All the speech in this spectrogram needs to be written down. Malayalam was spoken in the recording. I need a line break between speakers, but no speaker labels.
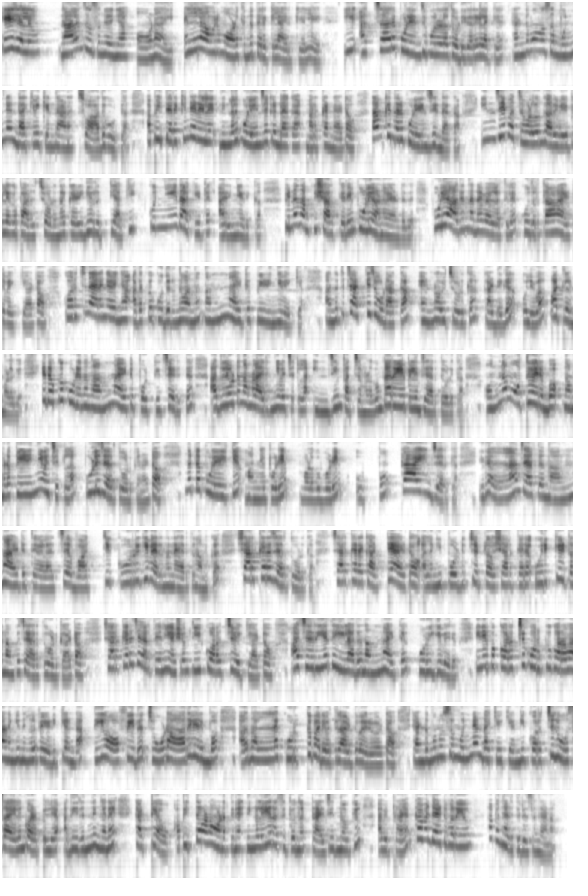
ഹേ ഹലോ നാലഞ്ച് ദിവസം കഴിഞ്ഞാൽ ഓണായി. എല്ലാവരും ഓണത്തിന്റെ തിരക്കിലായിരിക്കും അല്ലേ? ഈ അച്ചാറ് പുളിയഞ്ചി പോലുള്ള തൊടികറികളൊക്കെ രണ്ട് മൂന്ന് ദിവസം മുന്നേ ഉണ്ടാക്കി വെക്കേണ്ടതാണ് സ്വാദ് കൂട്ടുക. അപ്പോൾ ഈ തിരക്കിന്റെ ഇടയിൽ നിങ്ങൾ പുളിയഞ്ചിയൊക്കെ ഉണ്ടാക്കാൻ മറക്കണ്ട കേട്ടോ. നമുക്ക് ഇന്നൊരു പുളിയഞ്ചി ഉണ്ടാക്കാം. ഇഞ്ചി പച്ചമുളകും കറിവേപ്പിലൊക്കെ പറിച്ചോടുന്ന് കഴുകി വൃത്തിയാക്കി കുഞ്ഞീതാക്കിയിട്ട് അരിഞ്ഞെടുക്കുക. പിന്നെ നമുക്ക് ശർക്കരയും പുളിയാണ് വേണ്ടത്. പുളി ആദ്യം തന്നെ വെള്ളത്തിൽ കുതിർത്താനായിട്ട് വെക്കുക കേട്ടോ. കുറച്ച് നേരം കഴിഞ്ഞാൽ അതൊക്കെ കുതിർന്ന് വന്ന് നന്നായിട്ട് പിഴിഞ്ഞ് വെക്കുക. എന്നിട്ട് ചട്ടി ചൂടാക്കുക എണ്ണ ഒഴിച്ചു കൊടുക്കുക കടുക് ഉലുവ വറ്റൽമുളക്. ഇതൊക്കെ കൂടി നന്നായിട്ട് പൊട്ടിച്ചെടുത്ത് അതിലോട്ട് നമ്മൾ അരിഞ്ഞ് വെച്ചിട്ടുള്ള ഇഞ്ചിയും പച്ചമുളകും കറിവേപ്പിലയും ചേർത്ത് കൊടുക്കുക. ഒന്ന് മൂത്ത് വരുമ്പോൾ നമ്മുടെ പിഴിഞ്ഞ് വെച്ചിട്ടുള്ള പുളി ചേർത്ത് കൊടുക്കണം കേട്ടോ. എന്നിട്ട് പുളിയിലേക്ക് മഞ്ഞൾപ്പൊടിയും മുളക് പൊടിയും ഉപ്പും കായും ചേർക്കുക. ഇതെല്ലാം ചേർത്ത് നന്നായിട്ട് തിളച്ച് വറ്റി കുറുകി വരുന്ന നേരത്ത് നമുക്ക് ശർക്കര ചേർത്ത് കൊടുക്കുക. ശർക്കര കട്ടയായിട്ടോ അല്ലെങ്കിൽ പൊടിച്ചിട്ടോ ശർക്കര ഉരുക്കിയിട്ടോ നമുക്ക് ചേർത്ത് കൊടുക്കാം കേട്ടോ. ശർക്കര ചേർത്തതിന് ശേഷം തീ കുറച്ച് വെക്കുക കേട്ടോ. ആ ചെറിയ തീയിൽ അത് നന്നായിട്ട് കുറുകി വരും. ഇനിയിപ്പോൾ കുറച്ച് കുറുക്ക് കുറവാണെങ്കിൽ നിങ്ങൾ പേടിക്കേണ്ട. തീ ഓഫ് ചെയ്ത് ചൂടാറി വരുമ്പോൾ അത് നല്ല കുറുക്ക് പരുവത്തിലായിട്ട് വരും കേട്ടോ. രണ്ട് മൂന്ന് ദിവസം മുന്നേ ഉണ്ടാക്കി വെക്കുകയാണെങ്കിൽ കുറച്ച് ലൂസായാലും കുഴപ്പമില്ല. അത് ഇരുന്നിങ്ങനെ കട്ടിയാവും. അപ്പോൾ ഇത്തവണ ഓണത്തിന് നിങ്ങൾ ഈ റെസിപ്പി ഒന്ന് ട്രൈ ചെയ്ത് നോക്കൂ. അഭിപ്രായം കമന്റായിട്ട് പറയൂ. അപ്പം അടുത്ത ദിവസം കാണാം.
